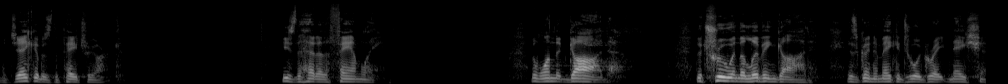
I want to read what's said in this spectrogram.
But Jacob is the patriarch, he's the head of the family, the one that God, the true and the living God, is going to make into a great nation.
